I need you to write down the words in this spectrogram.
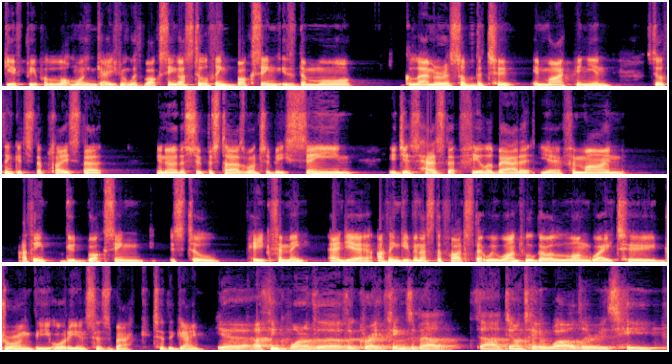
give people a lot more engagement with boxing. I still think boxing is the more glamorous of the two, in my opinion. Still think it's the place that, you know, the superstars want to be seen. It just has that feel about it. Yeah, for mine, I think good boxing is still peak for me. And yeah, I think giving us the fights that we want will go a long way to drawing the audiences back to the game. Yeah, I think one of the, the great things about uh, Deontay Wilder is he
